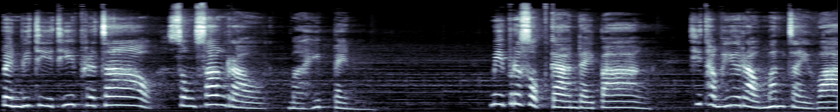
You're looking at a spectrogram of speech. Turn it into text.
เป็นวิธีที่พระเจ้าทรงสร้างเรามาให้เป็น มีประสบการณ์ใดบ้าง ที่ทำให้เรามั่นใจว่า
